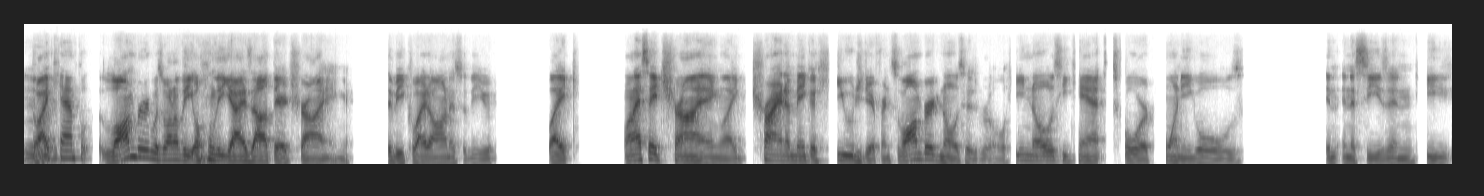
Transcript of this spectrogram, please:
So I Mhm. can't. Lomberg was one of the only guys out there trying. To be quite honest with you, like when I say trying, like trying to make a huge difference. Lomberg knows his role. He knows he can't score 20 goals in, in a season. He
